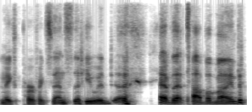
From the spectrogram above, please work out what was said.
it makes perfect sense that he would uh, have that top of mind.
